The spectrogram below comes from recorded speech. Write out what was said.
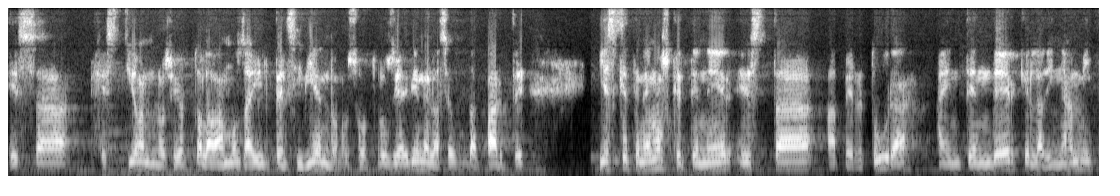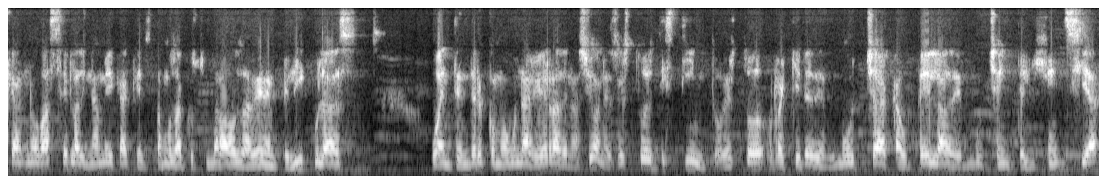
esa gestión, ¿no es cierto?, la vamos a ir percibiendo nosotros. Y ahí viene la segunda parte, y es que tenemos que tener esta apertura a entender que la dinámica no va a ser la dinámica que estamos acostumbrados a ver en películas o a entender como una guerra de naciones. Esto es distinto, esto requiere de mucha cautela, de mucha inteligencia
